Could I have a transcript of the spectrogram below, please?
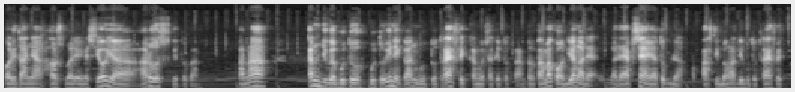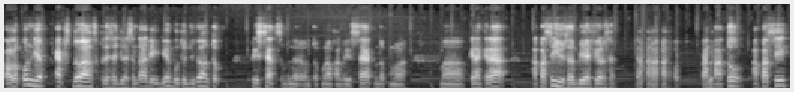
kalau ditanya harus belajar SEO ya harus gitu kan. Karena kan juga butuh butuh ini kan butuh traffic kan website itu kan. Terutama kalau dia nggak ada nggak ada apps-nya ya itu udah pasti banget dia butuh traffic. Kalaupun dia apps doang seperti saya jelasin tadi dia butuh juga untuk riset sebenarnya untuk melakukan riset untuk me, me, kira-kira apa sih user behavior uh, orang patuh apa sih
